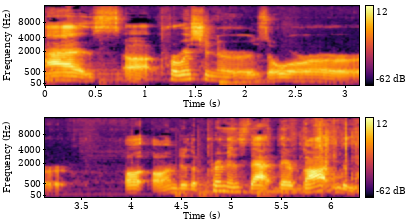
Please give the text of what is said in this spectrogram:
as uh, parishioners or uh, under the premise that they're godly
